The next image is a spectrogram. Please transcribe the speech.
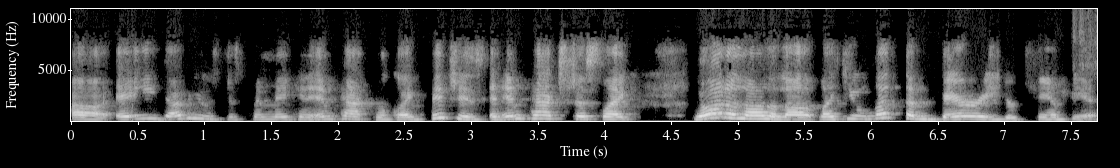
uh, AEW has just been making Impact look like bitches, and Impact's just like la la la la la. Like you let them bury your champion,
